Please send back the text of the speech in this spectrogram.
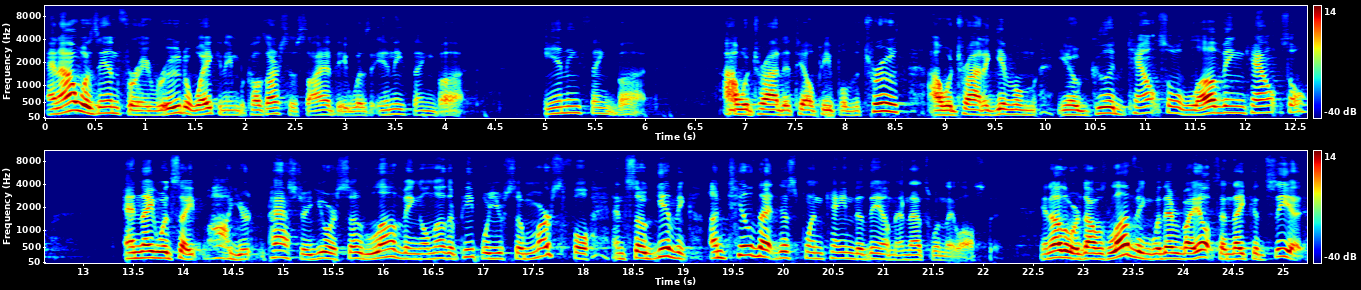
and I was in for a rude awakening because our society was anything but. Anything but. I would try to tell people the truth. I would try to give them, you know, good counsel, loving counsel. And they would say, ah, Oh, your pastor, you are so loving on other people. You're so merciful and so giving until that discipline came to them, and that's when they lost it. In other words, I was loving with everybody else and they could see it.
